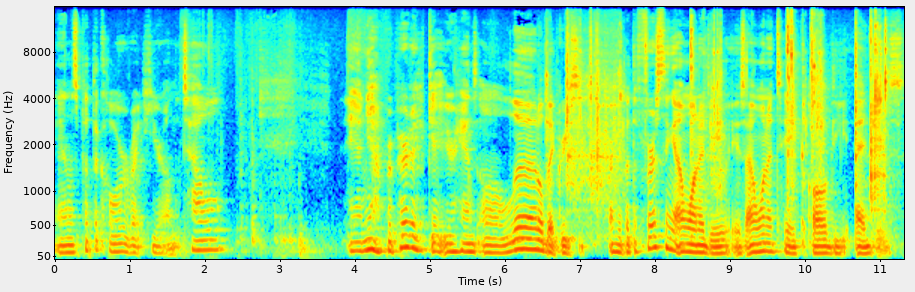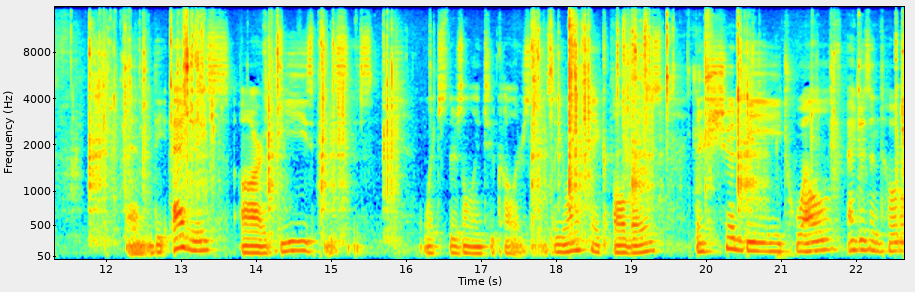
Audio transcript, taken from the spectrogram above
and let's put the core right here on the towel. And yeah, prepare to get your hands a little bit greasy. Okay, but the first thing I want to do is I want to take all the edges. And the edges are these pieces, which there's only two colors on. So you want to take all those there should be 12 edges in total,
